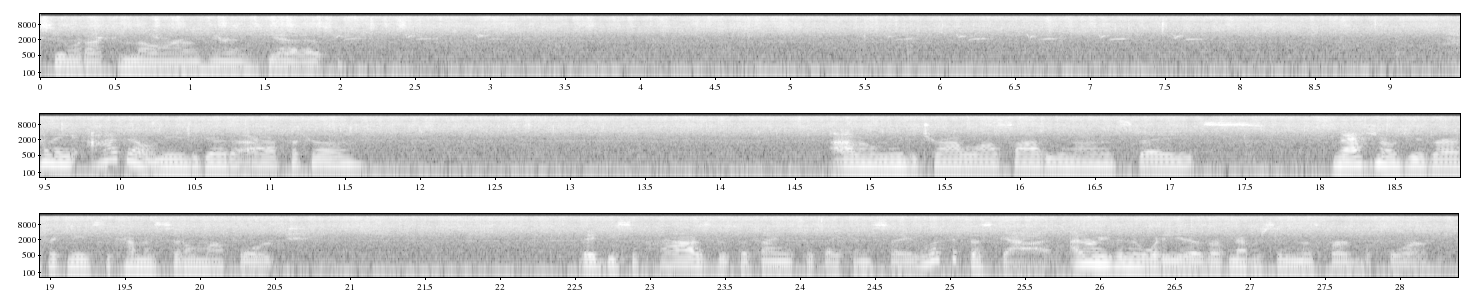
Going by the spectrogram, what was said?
See what I can mill around here and get. Honey, I don't need to go to Africa. I don't need to travel outside the United States. National Geographic needs to come and sit on my porch. They'd be surprised at the things that they can see. Look at this guy. I don't even know what he is. I've never seen this bird before.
